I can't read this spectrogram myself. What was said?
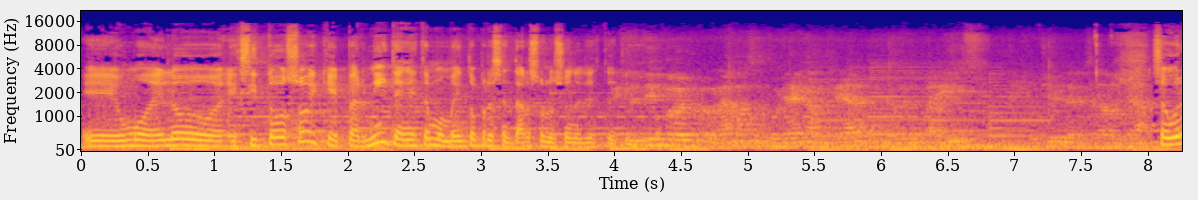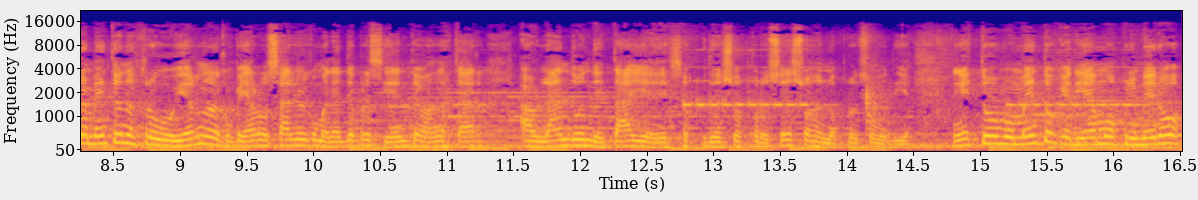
es un modelo exitoso y que permite en este momento presentar soluciones de este tipo. Seguramente nuestro gobierno, el compañero Rosario y el comandante presidente van a estar hablando en detalle de esos, de esos procesos en los próximos días. En estos momentos queríamos primero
